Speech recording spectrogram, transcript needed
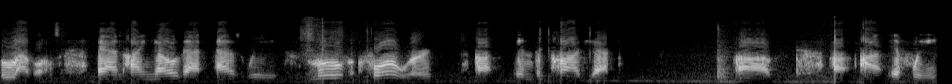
levels. And I know that as we move forward uh, in the project, uh, uh, uh, if we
